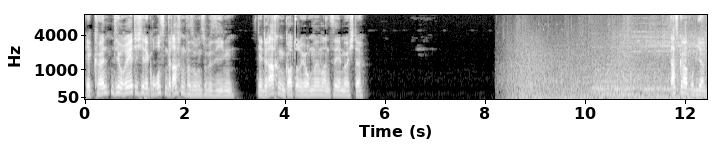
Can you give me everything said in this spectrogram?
Wir könnten theoretisch hier den großen Drachen versuchen zu besiegen. Den Drachengott oder wie auch immer man es sehen möchte. Das können wir probieren.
